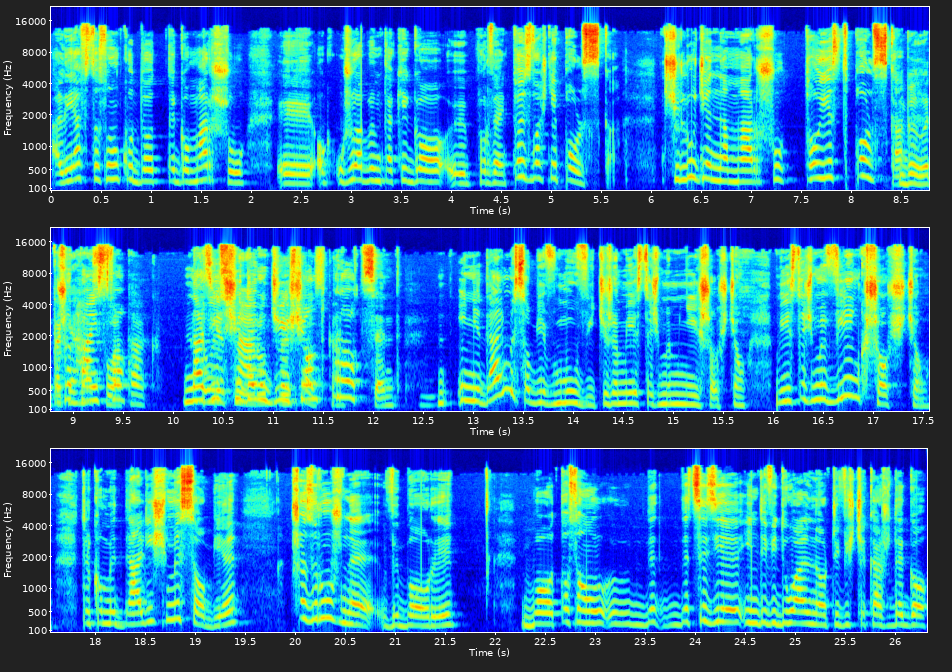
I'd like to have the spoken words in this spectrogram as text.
Ale ja w stosunku do tego marszu y, użyłabym takiego y, porównania. To jest właśnie Polska. Ci ludzie na marszu to jest Polska. Były takie Proszę hasła, Państwa, tak. nas Tu jest jest naród, to jest 70%. I nie dajmy sobie wmówić, że my jesteśmy mniejszością. My jesteśmy większością. Tylko my daliśmy sobie przez różne wybory, bo to są y, de decyzje indywidualne oczywiście każdego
